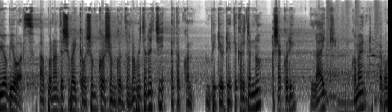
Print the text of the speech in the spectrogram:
প্রিয় ভিউয়ার্স, আপনাদের সবাইকে অসংখ্য অসংখ্য ধন্যবাদ জানাচ্ছি এতক্ষণ ভিডিওটি দেখার জন্য আশা করি লাইক, কমেন্ট এবং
